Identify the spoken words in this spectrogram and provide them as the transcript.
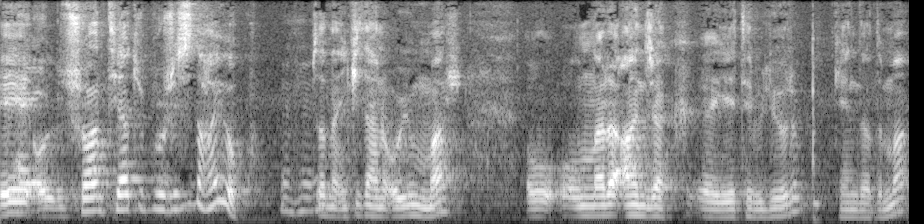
E, o- şu an tiyatro projesi daha yok. Zaten iki tane oyun var. O, onlara ancak e, yetebiliyorum kendi adıma.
